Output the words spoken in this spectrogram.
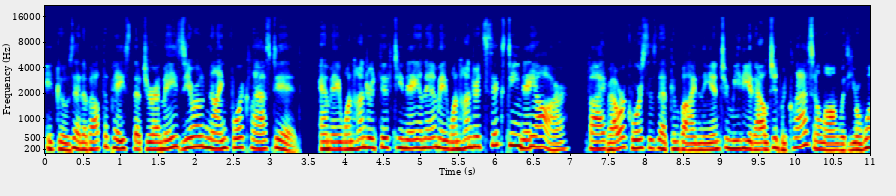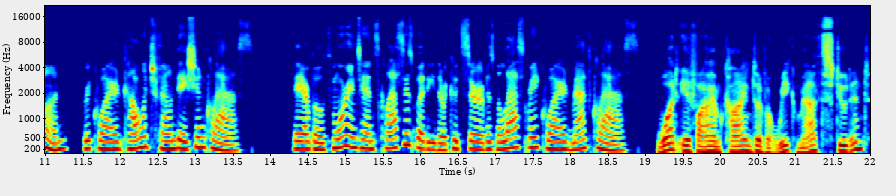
It goes at about the pace that your MA094 class did. MA115A and MA116A are five-hour courses that combine the intermediate algebra class along with your one required college foundation class. They are both more intense classes but either could serve as the last required math class. What if I am kind of a weak math student?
